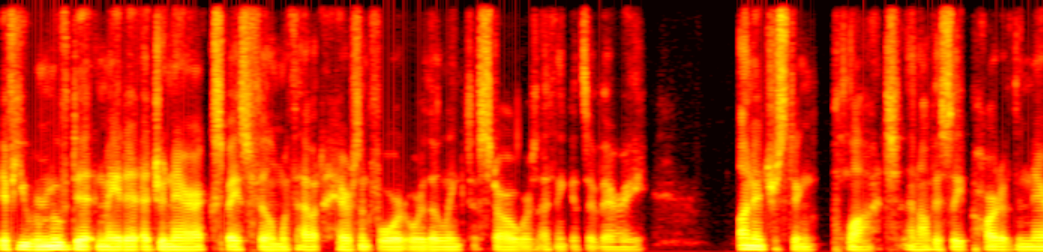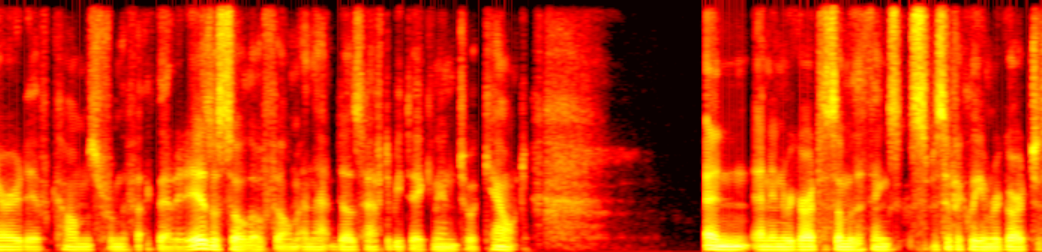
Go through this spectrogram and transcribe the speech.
if you removed it and made it a generic space film without Harrison Ford or the link to Star Wars, I think it's a very uninteresting plot. And obviously, part of the narrative comes from the fact that it is a solo film, and that does have to be taken into account. And and in regard to some of the things, specifically in regard to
